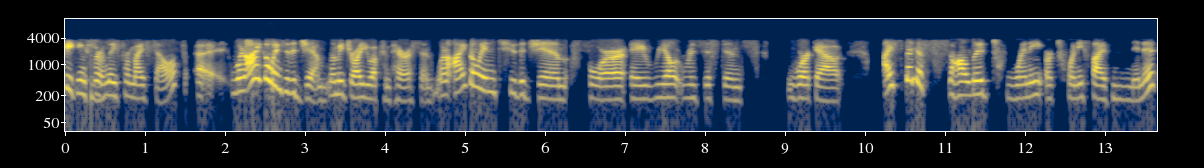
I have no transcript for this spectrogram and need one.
speaking mm-hmm. certainly for myself, uh, when I go into the gym, let me draw you a comparison. When I go into the gym for a real resistance workout, I spend a solid 20 or 25 minutes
